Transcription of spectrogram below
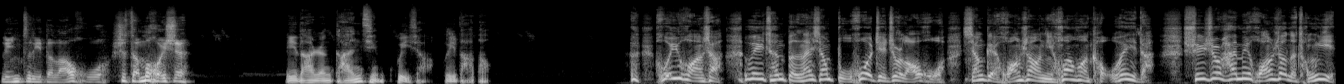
林子里的老虎是怎么回事？”李大人赶紧跪下回答道。回皇上，微臣本来想捕获这只老虎，想给皇上你换换口味的，谁知还没皇上的同意，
